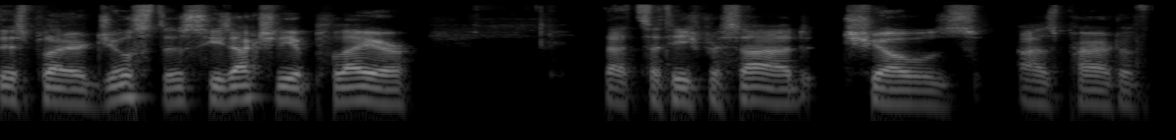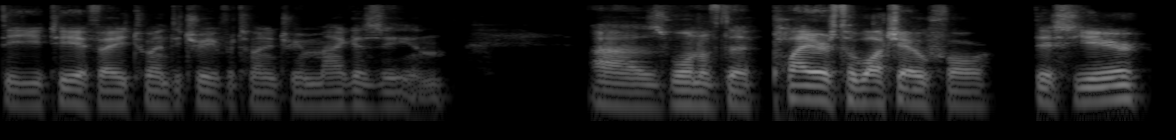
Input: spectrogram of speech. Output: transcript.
this player justice, he's actually a player that Satish Prasad chose as part of the TFA 23 for 23 magazine as one of the players to watch out for this year.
